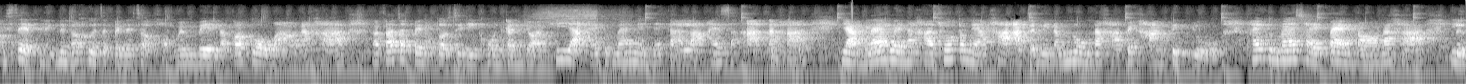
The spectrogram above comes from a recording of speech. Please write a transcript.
พิเศษนิดนึงก็คือจะเป็นในส่วนของเมมเบรนแล้วก็ตัววาล์วนะคะ แล้วก็จะเป็นตัวซิลิโคนกันย้อนที่อยากให้คุณแม่เน้นในการล้างให้สะอาดนะคะ อย่างแรกเลยนะคะ ช่วงตรงนี้ค่ะอาจจะมีน้ำนมนะคะ ไปค้างติดอยู่ ให้คุณแม่ใช้แปรงน้องนะคะ หรือ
